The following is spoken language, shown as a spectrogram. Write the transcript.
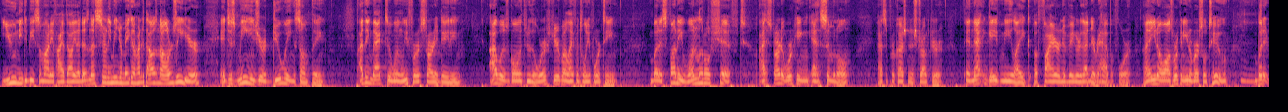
You need to be somebody of high value. That doesn't necessarily mean you're making hundred thousand dollars a year. It just means you're doing something. I think back to when we first started dating. I was going through the worst year of my life in 2014. But it's funny, one little shift. I started working at Seminole as a percussion instructor, and that gave me like a fire and a vigor that I never had before. I, you know, I was working at Universal too, mm. but it,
